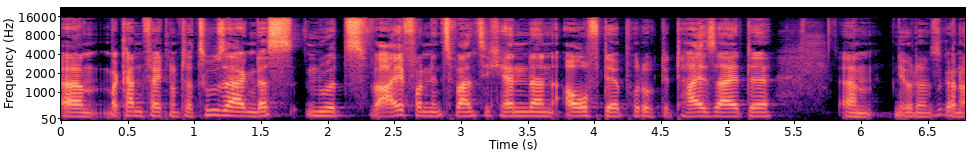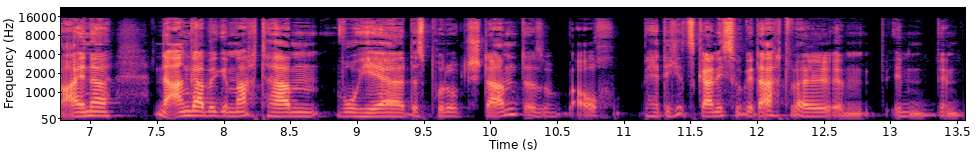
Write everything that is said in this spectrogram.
Ähm, man kann vielleicht noch dazu sagen, dass nur zwei von den 20 Händlern auf der Produktdetailseite ähm, oder sogar nur einer, eine Angabe gemacht haben, woher das Produkt stammt. Also auch hätte ich jetzt gar nicht so gedacht, weil ähm, im, im,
